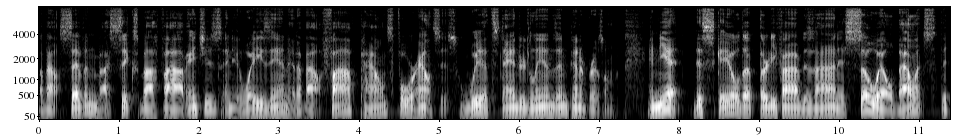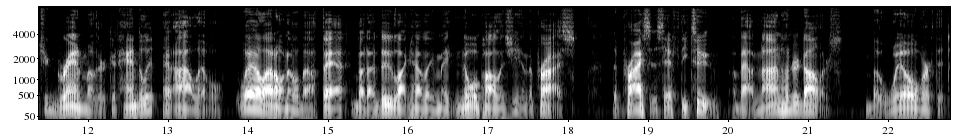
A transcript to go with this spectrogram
about 7 by 6 by 5 inches, and it weighs in at about 5 pounds 4 ounces with standard lens and pentaprism. And yet, this scaled up 35 design is so well balanced that your grandmother could handle it at eye level. Well, I don't know about that, but I do like how they make no apology in the price. The price is hefty too, about $900, but well worth it.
